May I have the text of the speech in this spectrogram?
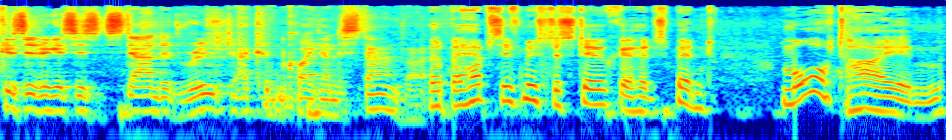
Considering it's his standard route, I couldn't quite understand that. But perhaps if Mr. Stoker had spent more time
